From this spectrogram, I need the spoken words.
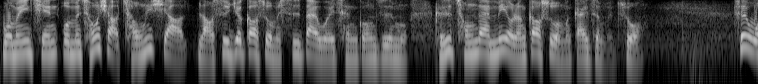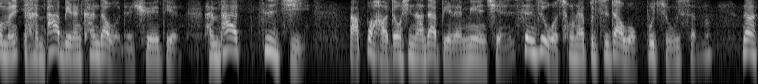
我们以前，我们从小从小老师就告诉我们，失败为成功之母，可是从来没有人告诉我们该怎么做，所以我们很怕别人看到我的缺点，很怕自己。把不好的东西拿到别人面前，甚至我从来不知道我不足什么。那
